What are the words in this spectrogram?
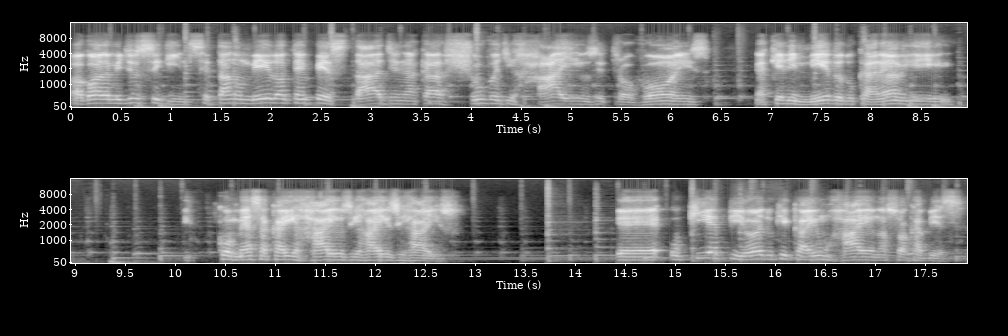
Agora me diz o seguinte: você está no meio de uma tempestade, naquela chuva de raios e trovões, aquele medo do caramba, e, e começa a cair raios e raios e raios. É, o que é pior do que cair um raio na sua cabeça?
